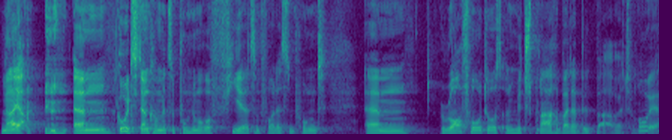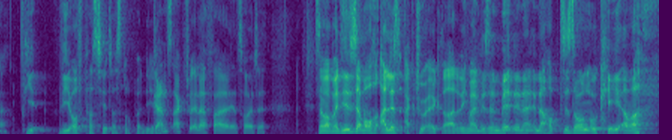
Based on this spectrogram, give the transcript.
Naja, ähm, gut, dann kommen wir zu Punkt Nummer 4, zum vorletzten Punkt. Ähm, RAW-Fotos und Mitsprache bei der Bildbearbeitung. Oh ja. Wie, wie oft passiert das noch bei dir? Ganz aktueller Fall jetzt heute. Sag mal, bei dir ist aber auch alles aktuell gerade. Ich meine, wir sind mitten in der, in der Hauptsaison, okay, aber.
